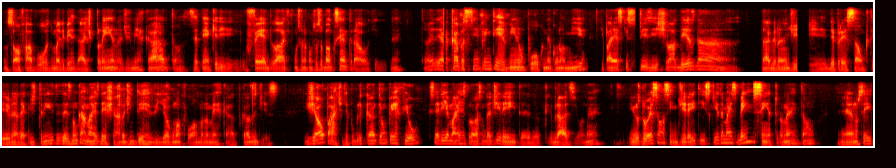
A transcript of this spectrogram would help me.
não são a favor de uma liberdade plena de mercado, então você tem aquele, o Fed lá que funciona como se fosse o Banco Central aqui, né, então ele acaba sempre intervindo um pouco na economia, e parece que isso existe lá desde a da grande depressão que teve na década de 30, eles nunca mais deixaram de intervir de alguma forma no mercado por causa disso. Já o Partido Republicano tem um perfil que seria mais próximo da direita do Brasil, né? E os dois são assim, direita e esquerda, mas bem centro, né? Então, é, não sei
